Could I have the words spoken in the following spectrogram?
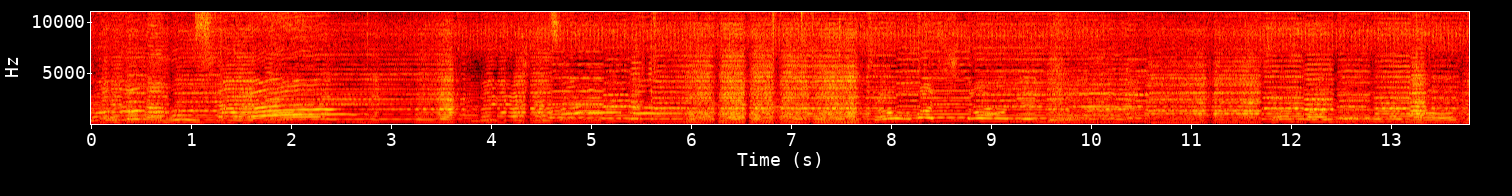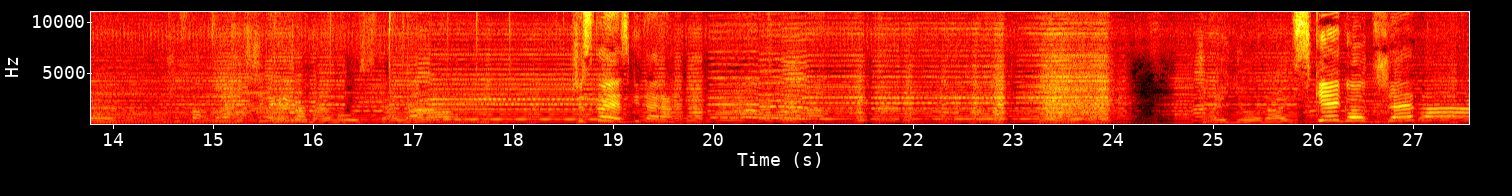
Kokola muska! Wszystko jest, gitara. Cieniu rajskiego drzewa.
